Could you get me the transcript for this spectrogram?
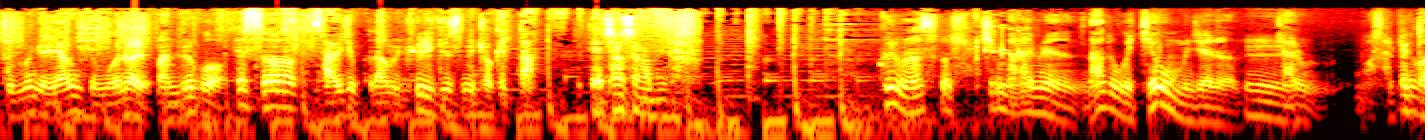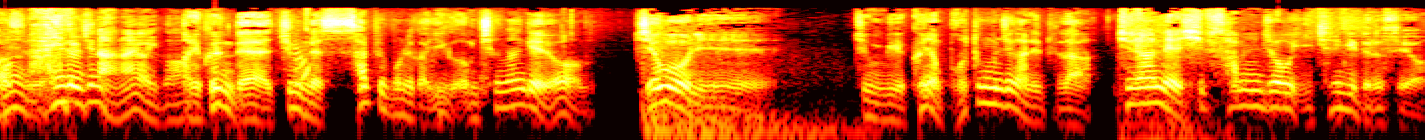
전문 요양병원을 만들고 해서 사회적 부담을 줄여줬으면 좋겠다. 네, 찬성합니다. 그리고 나서도 솔직히 말하면 나도 그 재원 문제는 잘못돈 살펴봤어요. 많이 들지는 않아요, 이거. 아니 그런데 지금 내가 살펴보니까 이거 엄청난 게요. 재원이 지금 이게 그냥 보통 문제가 아닙니다. 지난해 13조 2천억이 들었어요.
